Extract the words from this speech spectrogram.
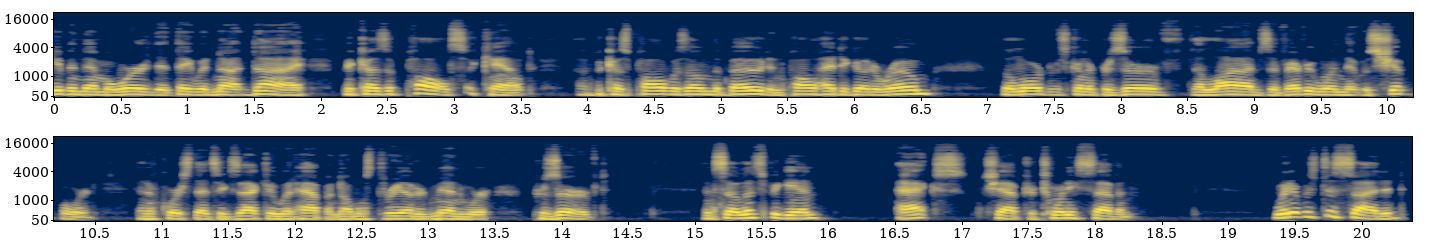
given them a word that they would not die because of Paul's account. Uh, because Paul was on the boat and Paul had to go to Rome, the Lord was going to preserve the lives of everyone that was shipboard. And of course, that's exactly what happened. Almost 300 men were preserved. And so let's begin. Acts chapter 27. When it was decided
